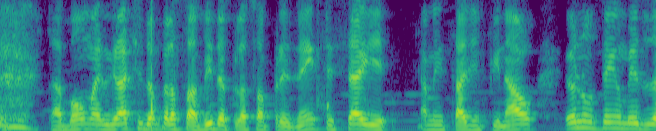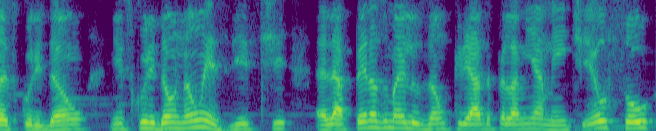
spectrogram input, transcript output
tá bom? Mas gratidão pela sua vida, pela sua presença. E segue a mensagem final. Eu não tenho medo da escuridão. Minha escuridão não existe. Ela é apenas uma ilusão criada pela minha mente. Eu sou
